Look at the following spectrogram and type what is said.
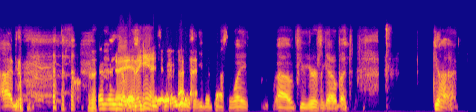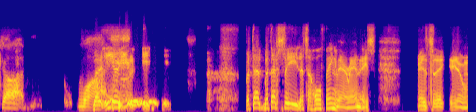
I, and, and, you know, And again, he, did- pass away uh, a few years ago, but God, God, why? but you, you, you- but that, but that's the, that's the whole thing there, man. It's, it's, uh, you know,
